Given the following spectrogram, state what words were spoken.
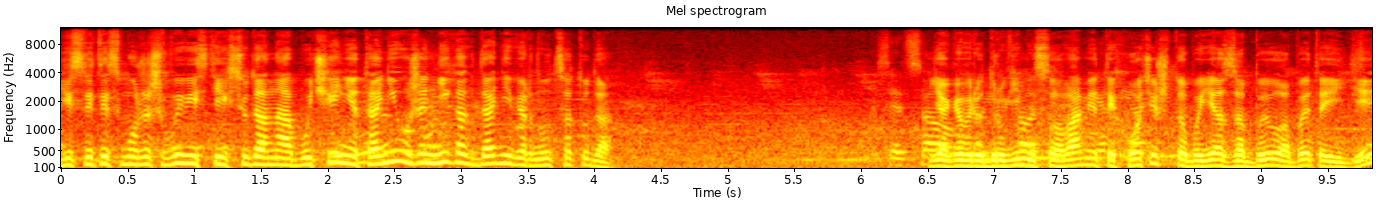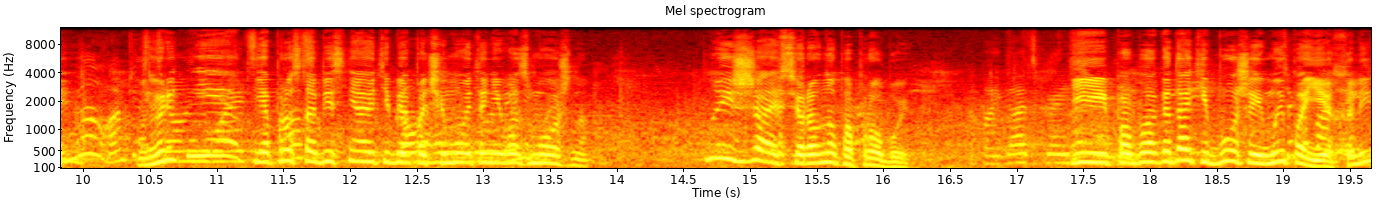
если ты сможешь вывести их сюда на обучение, то они уже никогда не вернутся туда. Я говорю другими словами, ты хочешь, чтобы я забыл об этой идее? Он говорит, нет, я просто объясняю тебе, почему это невозможно. Ну езжай, все равно попробуй. И по благодати Божией мы поехали.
